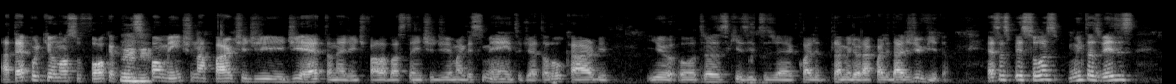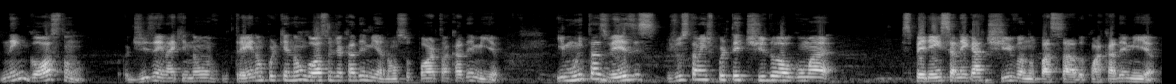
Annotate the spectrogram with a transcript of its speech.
Até porque o nosso foco é uhum. principalmente uhum. na parte de dieta, né? A gente fala bastante de emagrecimento, dieta low carb. e outros quesitos para melhorar a qualidade de vida. Essas pessoas muitas vezes nem gostam, dizem né, que não treinam porque não gostam de academia, não suportam academia. E muitas vezes, justamente por ter tido alguma experiência negativa no passado com a academia.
